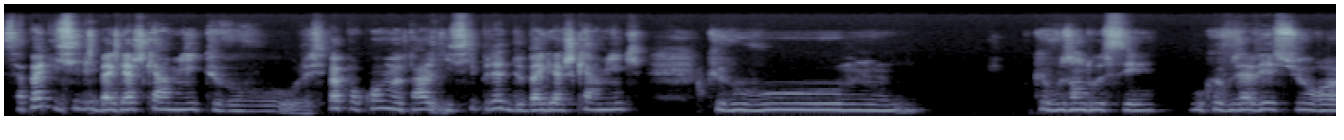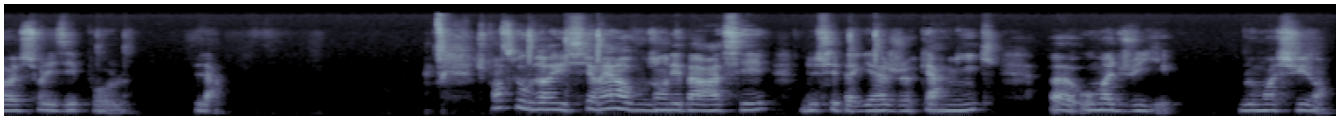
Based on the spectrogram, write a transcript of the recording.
Ça peut être ici des bagages karmiques que vous... Je ne sais pas pourquoi on me parle ici peut-être de bagages karmiques que vous, vous que vous endossez ou que vous avez sur, euh, les épaules. Là. Je pense que vous réussirez à vous en débarrasser de ces bagages karmiques euh, au mois de juillet, le mois suivant.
